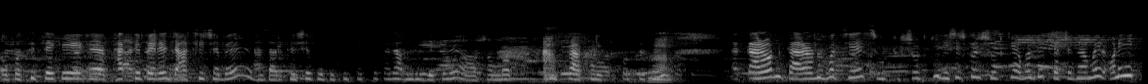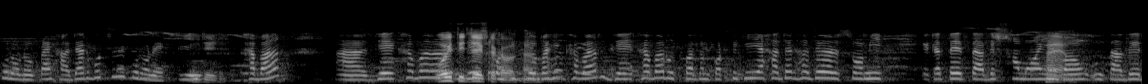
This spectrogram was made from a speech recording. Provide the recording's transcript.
উপস্থিত থেকে থাকতে পেরে জাজ হিসেবে জাজ হিসেবে উপস্থিত থাকতে পেরে আমি নিজেকে অসম্ভব প্রার্থনা করতেছি। কারণ কারণ হচ্ছে শুট- শুটকি বিশেষ করে শুটকি আমাদের চট্টগ্রামের অনেক পুরনো প্রায় হাজার বছরের পুরনো একটি খাবার। যে খাবার হ্যাঁ। ঐতিহ্যবাহী খাবার যে খাবার উৎপাদন করতে গিয়ে হাজার হাজার শ্রমিক এটাতে তাদের সময় হ্যাঁ। এবং তাদের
